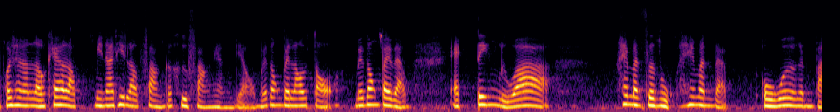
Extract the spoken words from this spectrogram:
เพราะฉะนั้นเราแค่รับมีหน้าที่รับฟังก็คือฟังอย่างเดียว ไม่ต้องไปเล่าต่อ ไม่ต้องไปแบบ acting หรือว่าให้มันสนุกให้มันแบบ over กันไป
